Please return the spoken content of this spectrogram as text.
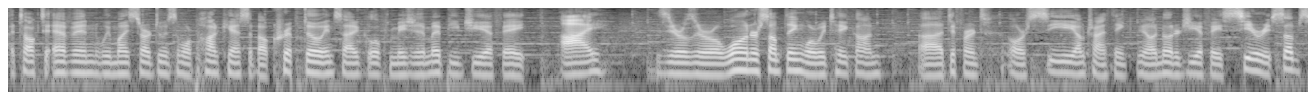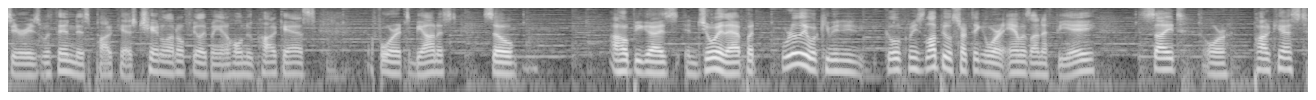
I talk to Evan. We might start doing some more podcasts about crypto inside Global from Asia. It might be GFA I 001 or something where we take on uh, different or C. I'm trying to think, you know, another GFA series, sub series within this podcast channel. I don't feel like making a whole new podcast for it, to be honest. So I hope you guys enjoy that. But really, what community goal for me is a lot of people start thinking we're an Amazon FBA site or podcast.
